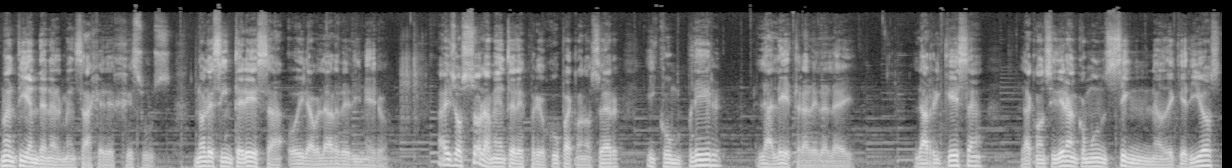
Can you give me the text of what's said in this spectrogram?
No entienden el mensaje de Jesús, no les interesa oír hablar de dinero. A ellos solamente les preocupa conocer y cumplir la letra de la ley. La riqueza la consideran como un signo de que Dios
